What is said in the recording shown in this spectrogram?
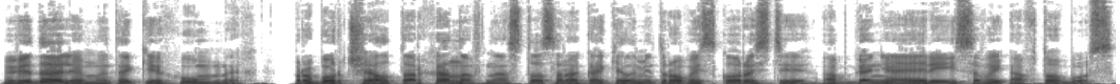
«Видали мы таких умных», – пробурчал Тарханов на 140-километровой скорости, обгоняя рейсовый автобус.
